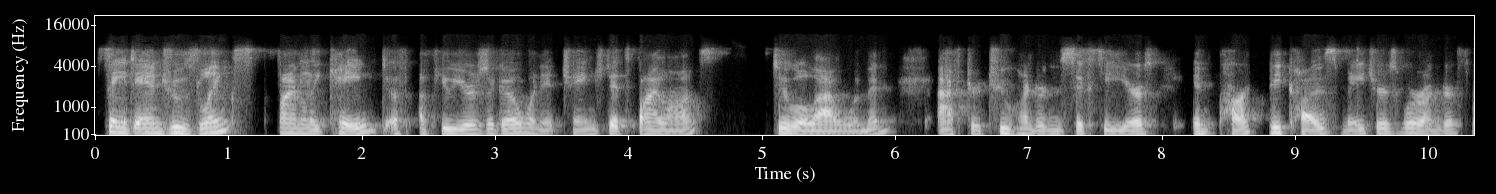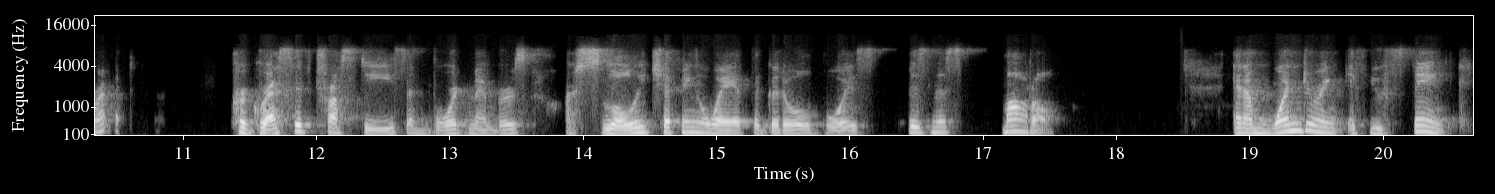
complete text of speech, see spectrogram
St. Andrew's Links finally caved a, a, few years ago when it changed its bylaws to allow women after 260 years, in part because majors were under threat. Progressive trustees and board members are slowly chipping away at the good old boys business model. And I'm wondering if you think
